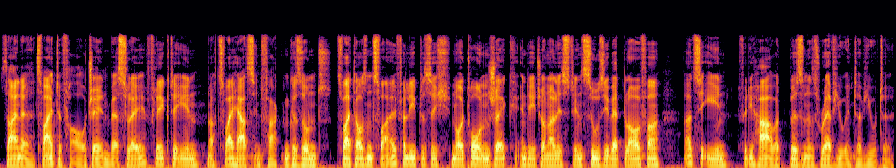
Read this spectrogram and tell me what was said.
Seine zweite Frau, Jane Besley, pflegte ihn nach zwei Herzinfarkten gesund. 2002 verliebte sich Neutronen-Jack in die Journalistin Susie Wettlaufer, als sie ihn für die Harvard Business Review interviewte.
